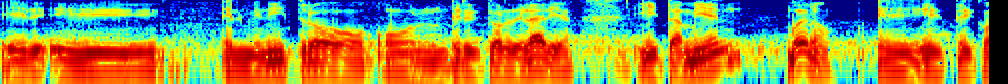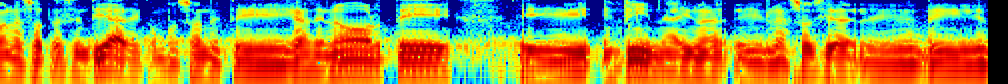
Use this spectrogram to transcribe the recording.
el, eh, ministro o el director del área. Y también, bueno, eh, este, con las otras entidades, como son este, Gas del Norte, eh, en fin, hay una, la sociedad de,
